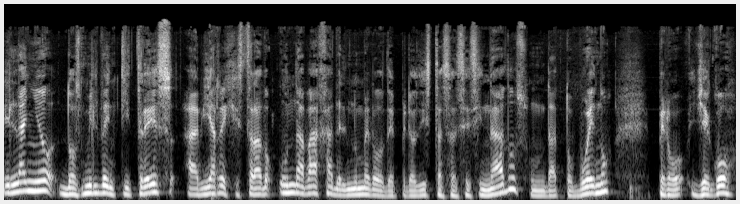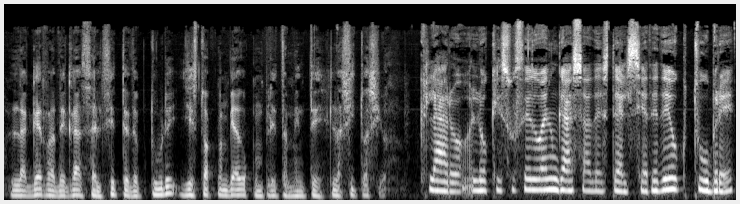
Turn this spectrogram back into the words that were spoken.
el año 2023 había registrado una baja del número de periodistas asesinados, un dato bueno, pero llegó la guerra de Gaza el 7 de octubre y esto ha cambiado completamente la situación. Claro, lo que sucedió en Gaza desde el 7 de octubre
